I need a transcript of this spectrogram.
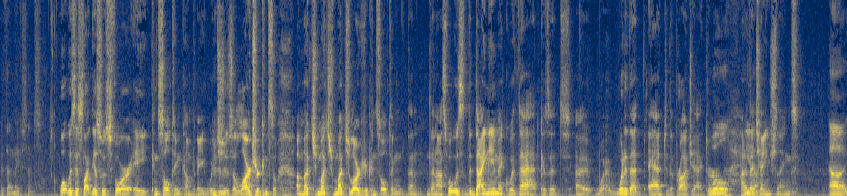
if that makes sense. What was this like? This was for a consulting company, which mm-hmm. is a larger consult, a much, much, much larger consulting than than us. What was the dynamic with that? Because it's uh, what did that add to the project? well, how did that know, change things? Uh,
